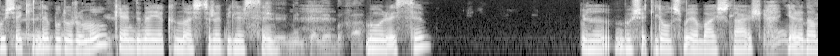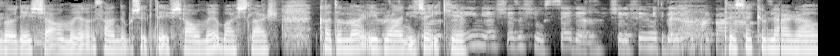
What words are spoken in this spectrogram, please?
Bu şekilde bu durumu kendine yakınlaştırabilirsin. Bu resim e, bu şekilde oluşmaya başlar. Yaradan böyle ifşa olmaya, sen de bu şekilde ifşa olmaya başlar. Kadınlar İbranice 2. Teşekkürler Rav.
